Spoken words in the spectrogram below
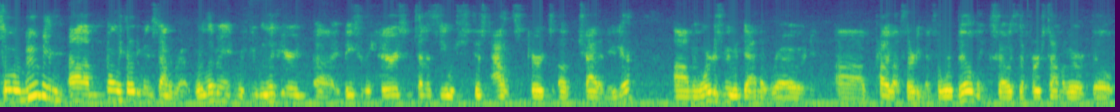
So we're moving um, only 30 minutes down the road. We're living, we live here in uh, basically Harrison, Tennessee, which is just outskirts of Chattanooga, um, and we're just moving down the road, uh, probably about 30 minutes. But we're building, so it's the first time I've ever built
